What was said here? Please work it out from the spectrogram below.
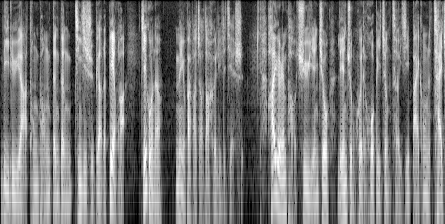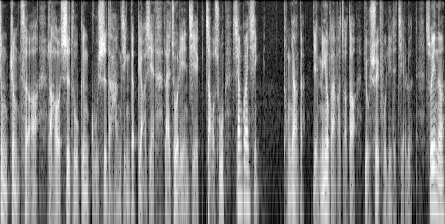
利率啊、通膨等等经济指标的变化，结果呢没有办法找到合理的解释。还有人跑去研究联准会的货币政策以及白宫的财政政策啊，然后试图跟股市的行情的表现来做连接，找出相关性。同样的，也没有办法找到有说服力的结论。所以呢，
